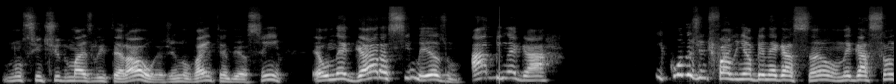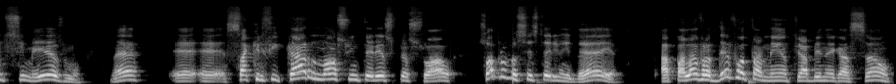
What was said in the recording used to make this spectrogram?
no sentido mais literal, a gente não vai entender assim, é o negar a si mesmo, abnegar. E quando a gente fala em abnegação, negação de si mesmo, né, é, é, sacrificar o nosso interesse pessoal, só para vocês terem uma ideia, a palavra devotamento e abnegação,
